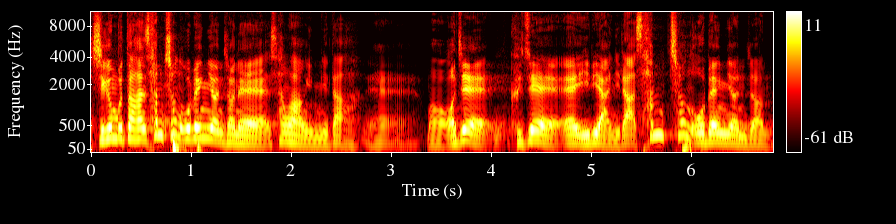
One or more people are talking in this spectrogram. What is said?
지금부터 한 3,500년 전의 상황입니다. 예, 뭐 어제 그제의 일이 아니라 3,500년 전.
